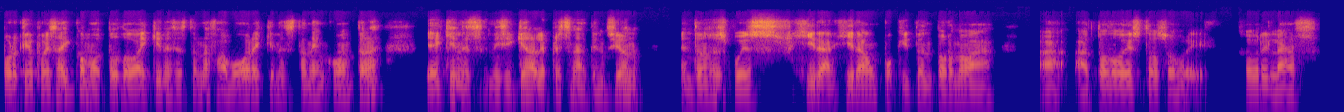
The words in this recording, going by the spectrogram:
porque pues hay como todo, hay quienes están a favor, hay quienes están en contra y hay quienes ni siquiera le prestan atención. Entonces, pues gira, gira un poquito en torno a, a, todo esto sobre, sobre las,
